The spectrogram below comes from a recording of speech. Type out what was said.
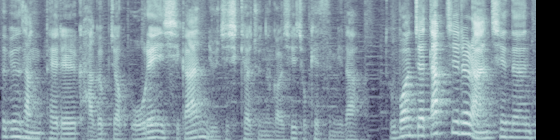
흡윤 상태를 가급적 오랜 시간 유지시켜 주는 것이 좋겠습니다. 두 번째 딱지를 안 치는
